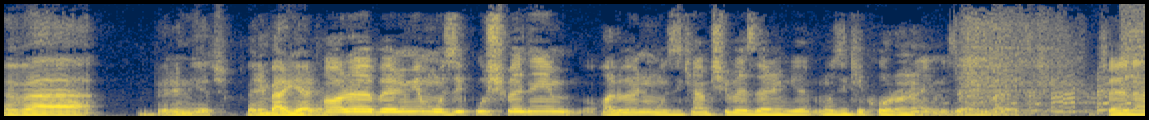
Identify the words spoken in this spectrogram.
و بریم دیگه بریم برگردیم. آره بریم یه موزیک گوش بدیم. حالا ببینیم موزیک هم چی بذاریم. یه موزیک کرونایی می‌ذاریم برات. فعلا.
